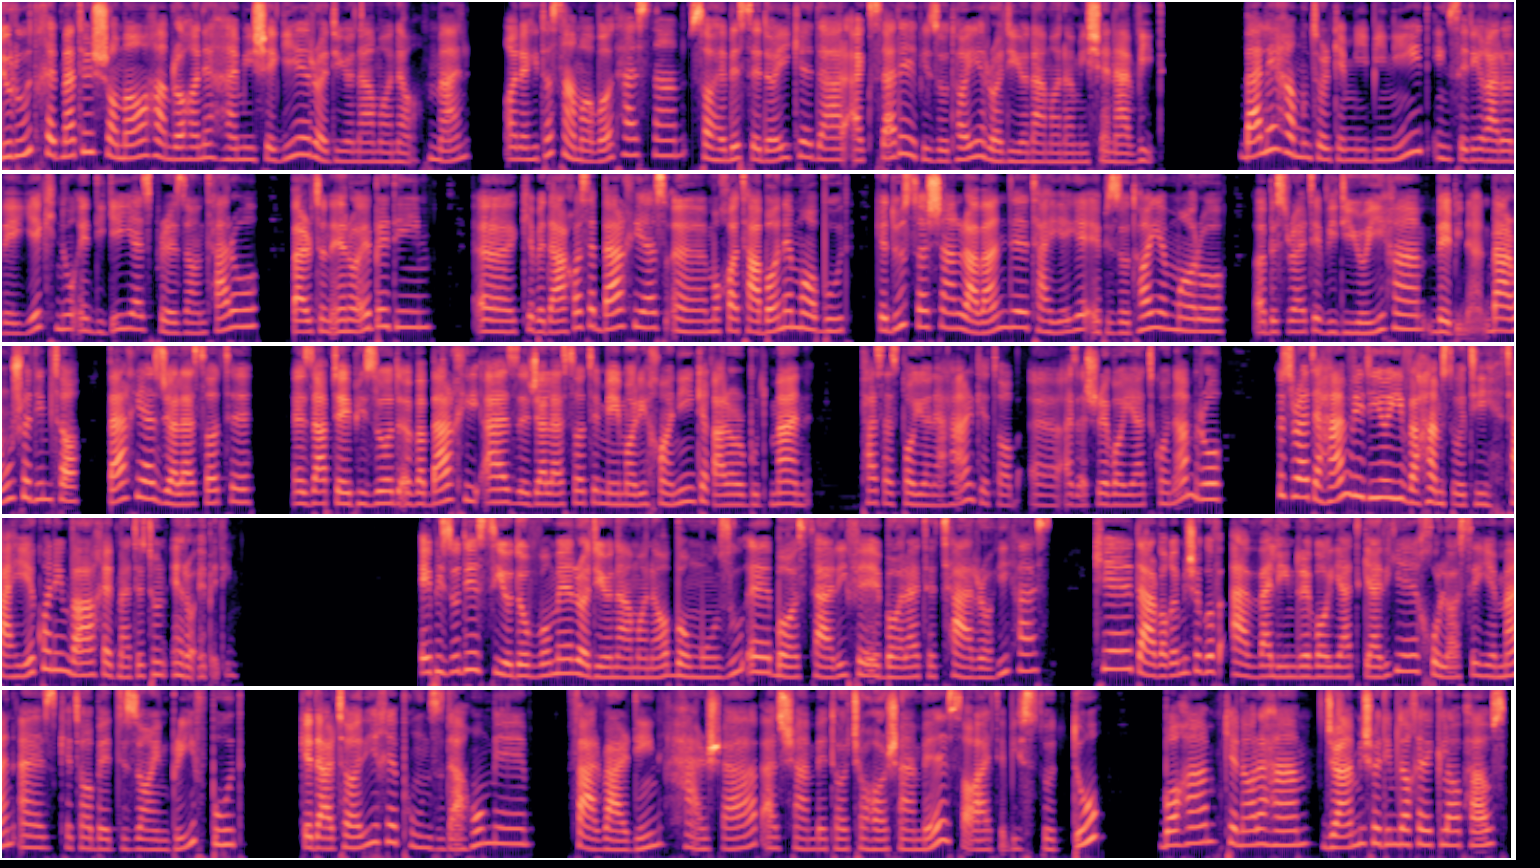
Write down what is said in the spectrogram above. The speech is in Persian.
درود خدمت شما همراهان همیشگی رادیو نمانا. من آناهیتا سماوات هستم صاحب صدایی که در اکثر اپیزودهای رادیو نمانا میشنوید. بله همونطور که می‌بینید این سری قراره یک نوع دیگه ای از پرزانتر رو براتون ارائه بدیم که به درخواست برخی از مخاطبان ما بود که دوست داشتن روند تهیه اپیزودهای ما رو به صورت ویدیویی هم ببینن برمون شدیم تا برخی از جلسات ضبط اپیزود و برخی از جلسات معماری خانی که قرار بود من پس از پایان هر کتاب ازش روایت کنم رو به صورت هم ویدیویی و هم صوتی تهیه کنیم و خدمتتون ارائه بدیم. اپیزود سی و دوم رادیو نمانا با موضوع باز تعریف عبارت طراحی هست که در واقع میشه گفت اولین روایتگری خلاصه من از کتاب دیزاین بریف بود که در تاریخ 15 فروردین هر شب از شنبه تا چهارشنبه ساعت 22 با هم کنار هم جمع می شدیم داخل کلاب هاوس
